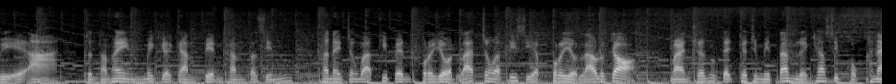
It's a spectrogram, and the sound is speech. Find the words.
VAR จนทำให้ไม่เกิดการเปลี่ยนคำตัดสินถ้าในจังหวะที่เป็นประโยชน์และจังหวะที่เสียประโยชน์แล้วแล้วก็ แมนเชสเตอร์ยูไนเต็ดก็จะมีแต้มเหลือแค่ 16 คะแน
